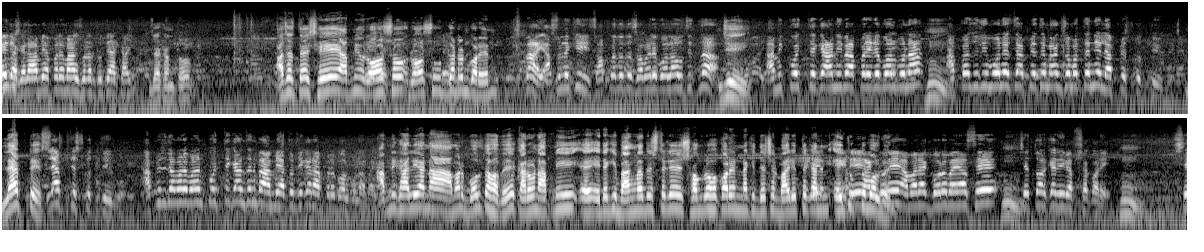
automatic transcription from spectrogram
এই দেখেন আমি আপনার মাংসটা একটু দেখাই দেখান তো। আচ্ছা তাই সে আপনি রহস্য রহস্য উদ্ঘাটন করেন। ভাই আসলে কি সব কথা তো সবাই বলা উচিত না? জি। আমি কই থেকে আপনার এটা বলব না? আপনার যদি মনে আপনি এতে মাংস নিয়ে ল্যাব টেস্ট করতে হইব। ল্যাব টেস্ট ল্যাব টেস্ট করতে হইব। আপনি যদি আমার বলেন কই থেকে আনছেন বা আমি এত ঠিকানা আপনার বলব না ভাই। আপনি খালি না আমার বলতে হবে কারণ আপনি এটা কি বাংলাদেশ থেকে সংগ্রহ করেন নাকি দেশের বাইরে থেকে আনেন? এইটুক তো বলবেন। আমার এক বড় ভাই আছে সে তরকারি ব্যবসা করে। হুম। সে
